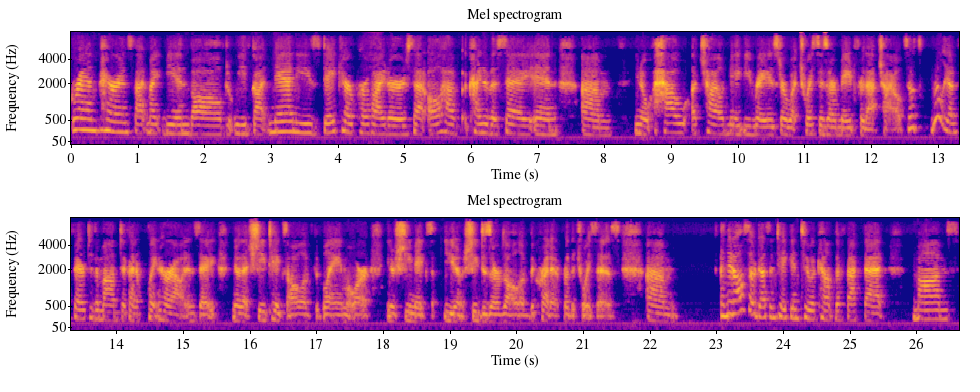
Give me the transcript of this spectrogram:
grandparents that might be involved. We've got nannies, daycare providers that all have kind of a say in, um, you know, how a child may be raised or what choices are made for that child. So it's really unfair to the mom to kind of point her out and say, you know, that she takes all of the blame or, you know, she makes, you know, she deserves all of the credit for the choices. Um, and it also doesn't take into account the fact that moms,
